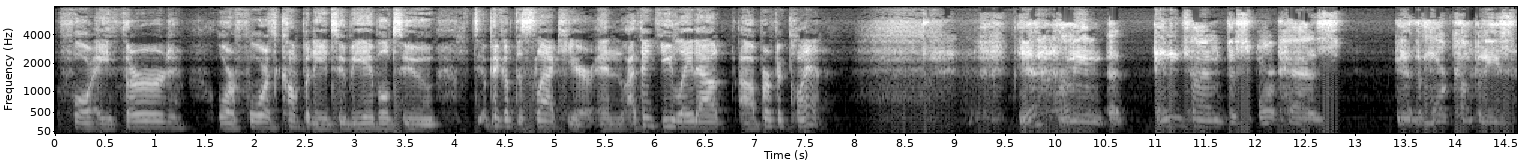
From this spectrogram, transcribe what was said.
for a third or fourth company to be able to to pick up the slack here. And I think you laid out a perfect plan. Yeah, I mean, uh, anytime the sport has, you know, the more companies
